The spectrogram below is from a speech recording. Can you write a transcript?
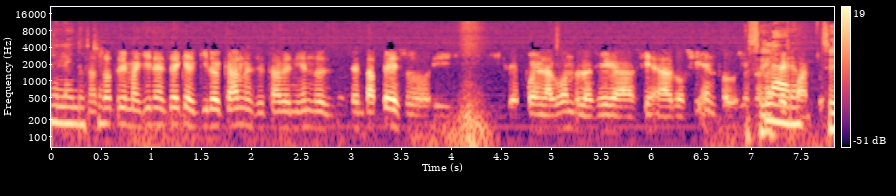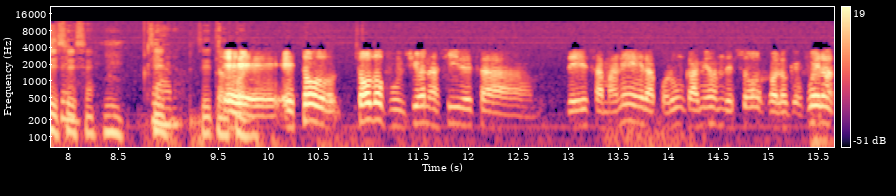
en la industria. Nosotros imagínense que el kilo de carne se está vendiendo en 60 pesos y, y después en la góndola llega a, 100, a 200, 200 Sí. no sé cuánto. Sí, sí, sí. Mm. Sí, Claro. sí, tal cual. Eh, es todo todo funciona así de esa de esa manera por un camión de soja o lo que fuera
